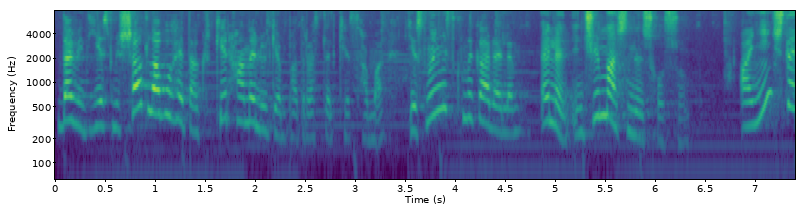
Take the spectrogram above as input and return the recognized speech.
Դավիթ, ես մի շատ լավ ու հետաքրքիր հանելուկ եմ պատրաստել քեզ համար։ Ես նույնիսկ նկարել եմ։ Էլեն, ինչի մասին ես խոսում։ Այնինչն է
